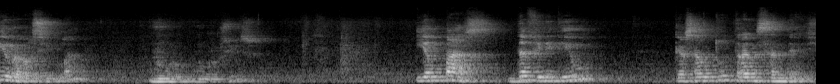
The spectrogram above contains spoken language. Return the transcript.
irreversible, número, número 6, i el pas definitiu que s'autotranscendeix.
